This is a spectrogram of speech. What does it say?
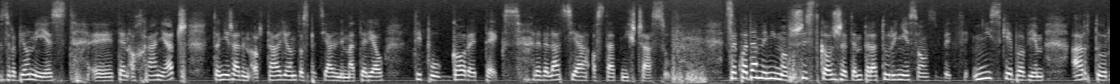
zrobiony jest e, ten ochraniacz, to nie żaden ortalion, to specjalny materiał typu Gore-Tex, rewelacja ostatnich czasów. Zakładamy mimo wszystko, że temperatury nie są zbyt niskie, bowiem Artur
